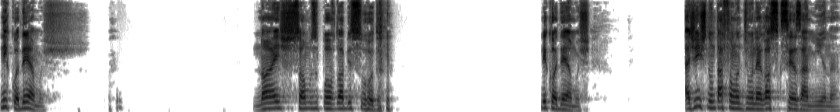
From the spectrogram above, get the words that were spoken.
Nicodemos, Nós somos o povo do absurdo. Nicodemos, a gente não está falando de um negócio que você examina.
